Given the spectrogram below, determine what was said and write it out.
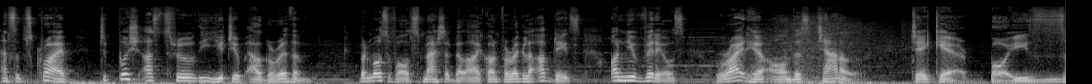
and subscribe to push us through the YouTube algorithm. But most of all, smash that bell icon for regular updates on new videos right here on this channel. Take care, boys.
